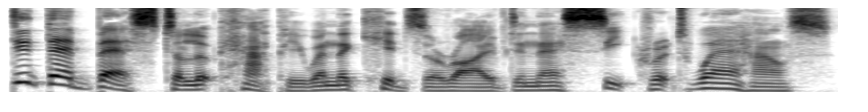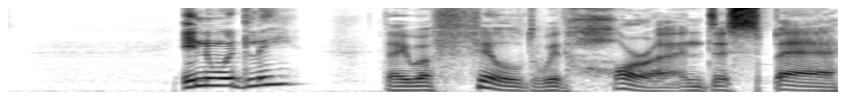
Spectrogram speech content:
did their best to look happy when the kids arrived in their secret warehouse. Inwardly, they were filled with horror and despair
